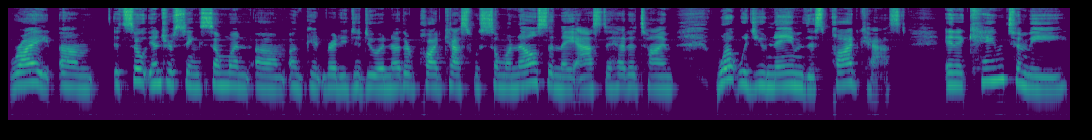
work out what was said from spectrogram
Right. Um, it's so interesting. Someone, um, I'm getting ready to do another podcast with someone else, and they asked ahead of time, What would you name this podcast? And it came to me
